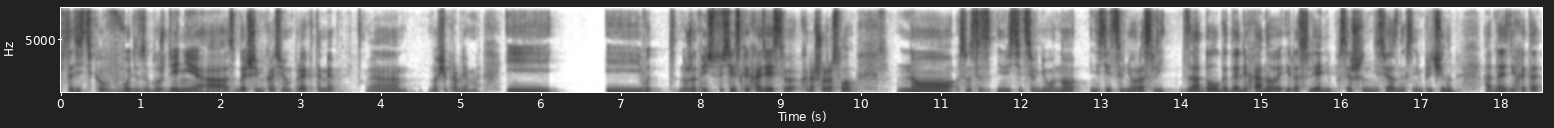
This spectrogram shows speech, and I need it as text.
статистика вводит в заблуждение, а с большими красивыми проектами э, вообще проблемы. И, и вот нужно отметить, что сельское хозяйство хорошо росло, но, в смысле, инвестиции в него, но инвестиции в него росли задолго до Алиханова, и росли они по совершенно не связанных с ним причинам. Одна из них – это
